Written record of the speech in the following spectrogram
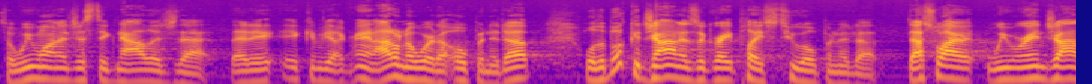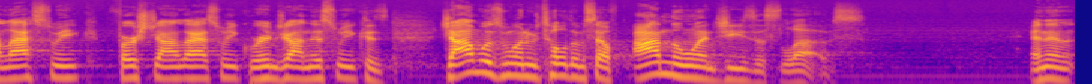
So we want to just acknowledge that, that it, it, can be like, man, I don't know where to open it up. Well, the book of John is a great place to open it up. That's why we were in John last week, first John last week, we're in John this week, because John was the one who told himself, I'm the one Jesus loves. And then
